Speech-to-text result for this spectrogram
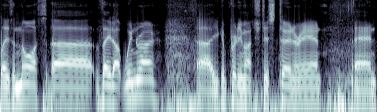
leaves a nice uh, V up windrow uh, you can pretty much just turn around and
